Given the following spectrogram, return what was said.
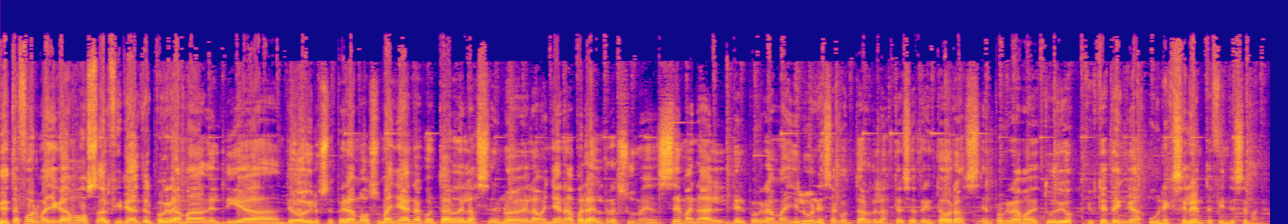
De esta forma llegamos al final del programa del día de hoy. Los esperamos mañana a contar de las 9 de la mañana para el resumen semanal del programa y el lunes a contar de las 13.30 horas el programa de estudio. Que usted tenga un excelente fin de semana.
